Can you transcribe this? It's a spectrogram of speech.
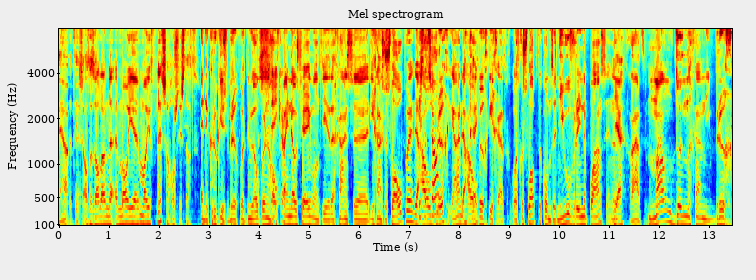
Ja. Dat is altijd wel een, een mooie, mooie flessenhals is dat. En de Kroekjesbrug wordt nu ook een hoofdpijndossier. Want die, daar gaan ze, die gaan ze slopen. De Is oude brug. Ja, de oude brug die gaat, wordt gesloopt. Er komt een nieuwe voor in de plaats. En dat Ja. gaat maanden gaan die brug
